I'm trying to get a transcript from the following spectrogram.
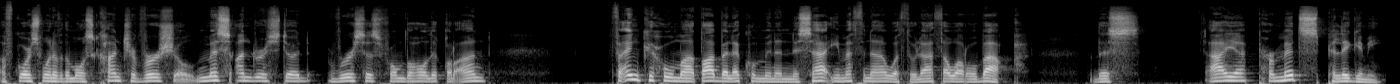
of course, one of the most controversial, misunderstood verses from the Holy Quran. فأنكحوا ما طاب لكم من النساء مثنى وثلاث ورباع. This ayah permits polygamy,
